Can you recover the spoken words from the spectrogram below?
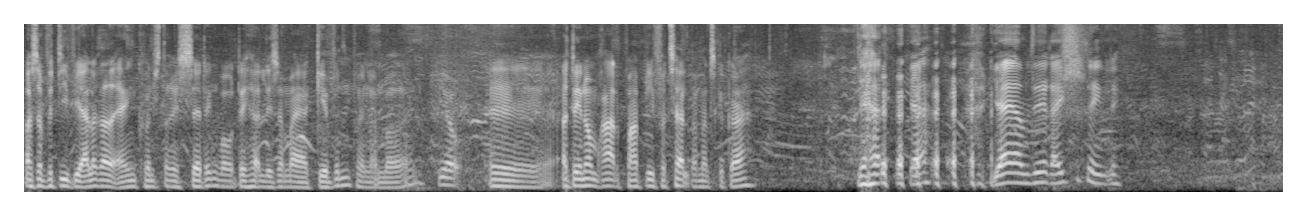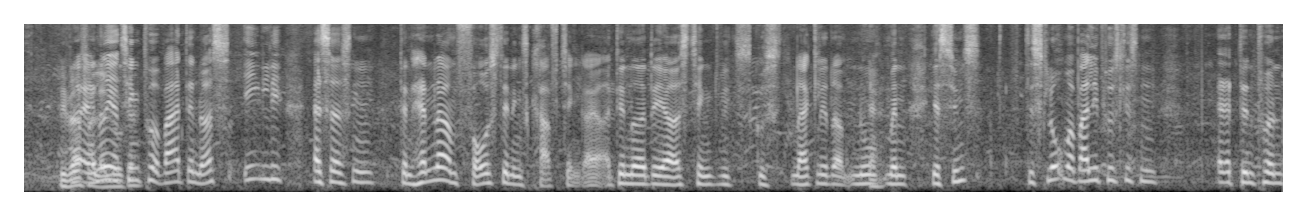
og så fordi vi allerede er i en kunstnerisk setting, hvor det her ligesom er given på en eller anden måde. Ikke? Jo. Øh, og det er enormt rart bare at blive fortalt, hvad man skal gøre. Ja, ja. Ja, jamen, det er rigtigt egentlig. I Noget andet, er jeg tænkte på, var, at den også egentlig... Altså sådan, den handler om forestillingskraft, tænker jeg. Og det er noget af det, jeg også tænkte, vi skulle snakke lidt om nu. Ja. Men jeg synes, det slog mig bare lige pludselig sådan, at den på en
